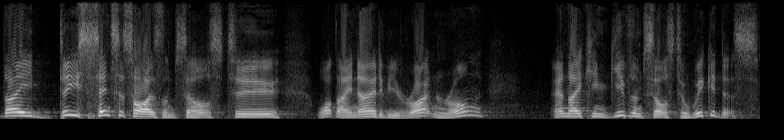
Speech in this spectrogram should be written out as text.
They desensitize themselves to what they know to be right and wrong, and they can give themselves to wickedness.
